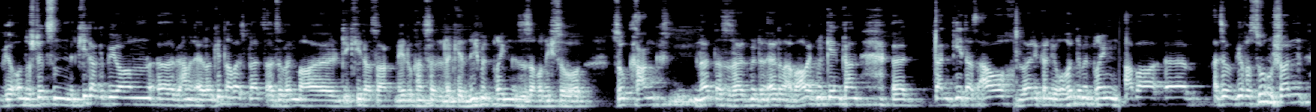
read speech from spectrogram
Wir unterstützen mit Kita-Gebühren. Äh, wir haben einen Eltern-Kind-Arbeitsplatz. Also wenn mal die Kita sagt, nee, du kannst heute dein Kind nicht mitbringen, ist es aber nicht so, so krank, ne, dass es halt mit den Eltern auf Arbeit mitgehen kann, äh, dann geht das auch. Die Leute können ihre Hunde mitbringen. Aber äh, also wir versuchen schon,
